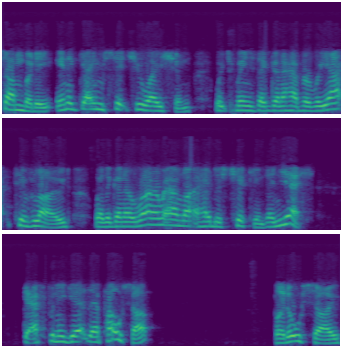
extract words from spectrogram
somebody in a game situation, which means they're going to have a reactive load where they're going to run around like headless chickens. And yes, definitely get their pulse up. But also,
